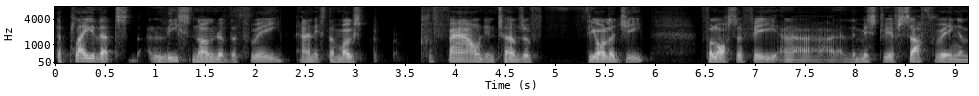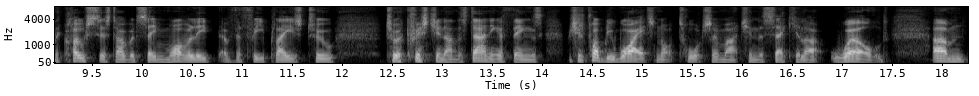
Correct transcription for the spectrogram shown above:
the play that's least known of the three, and it's the most profound in terms of theology, philosophy, uh, the mystery of suffering, and the closest, I would say, morally of the three plays to to a Christian understanding of things, which is probably why it's not taught so much in the secular world. Um,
